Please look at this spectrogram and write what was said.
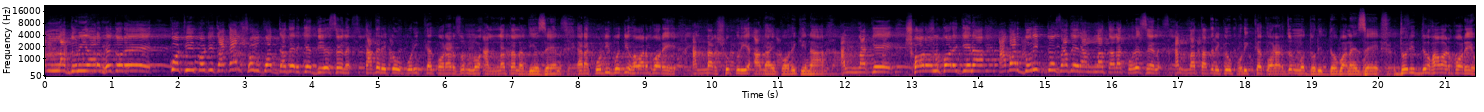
আল্লাহ দুনিয়ার ভেতরে কোটি কোটি টাকার সম্পদ যাদেরকে দিয়েছেন, তাদেরকেও পরীক্ষা করার জন্য আল্লাহ তালা দিয়েছেন। এরা কোটিপতি হওয়ার পরে আল্লাহর শুক্রিয়া আদায় করে কিনা, আল্লাহকে স্মরণ করে কিনা, আবার দরিদ্র যাদের আল্লাহ তালা করেছেন, আল্লাহ তাদেরকেও পরীক্ষা করার জন্য দরিদ্র বানাইছে। দরিদ্র হওয়ার পরেও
